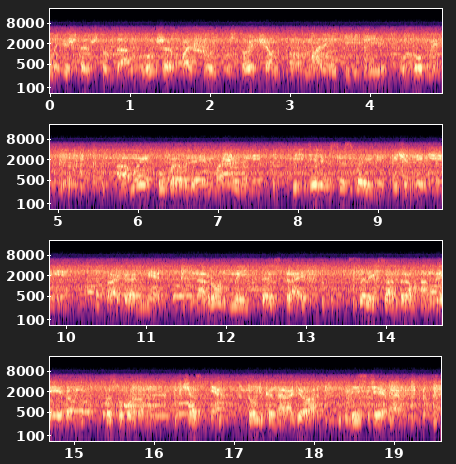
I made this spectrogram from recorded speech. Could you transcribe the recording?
Многие считают, что да, лучше большой пустой, чем маленький и удобный. А мы управляем машинами и делимся своими впечатлениями в программе «Народный тест-драйв» с Александром Андреевым по субботам в час дня только на радио Вести ФМ.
